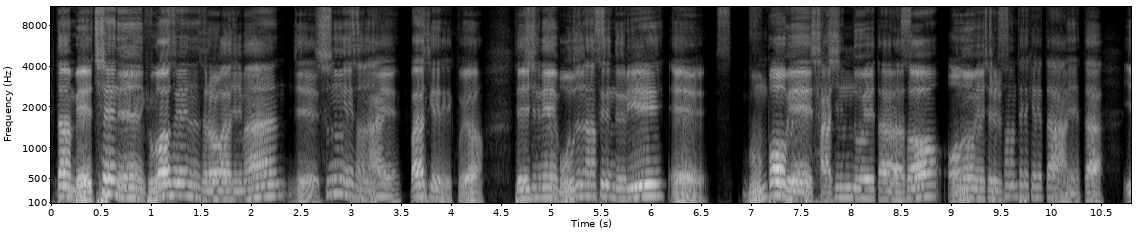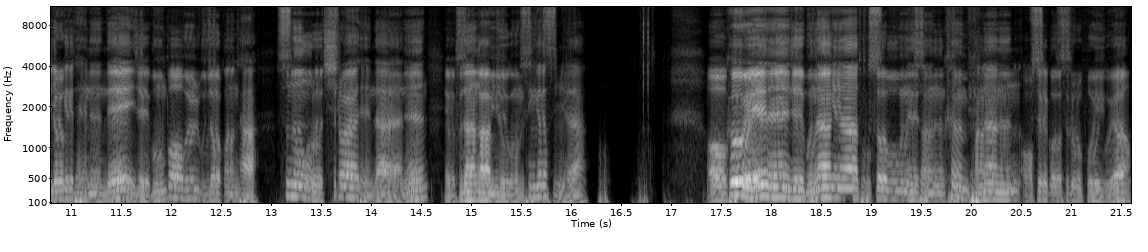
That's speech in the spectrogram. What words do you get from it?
일단 매체는 교과서에는 들어가지만 이제 수능에서는 아예 빠지게 됐고요. 대신에 모든 학생들이 예, 문법의 자신도에 따라서 언어 매체를 선택했다 안 했다 이렇게 됐는데 이제 문법을 무조건 다 수능으로 치러야 된다라는 예, 부담감이 조금 생겼습니다. 어, 그 외에는 이제 문학이나 독서 부분에서는 큰 변화는 없을 것으로 보이고요.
